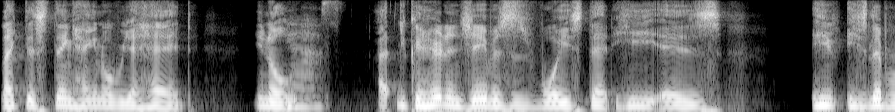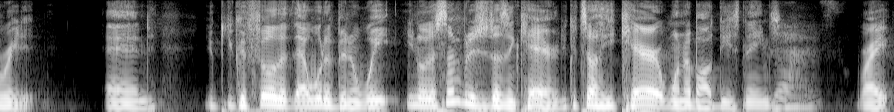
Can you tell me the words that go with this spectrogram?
like this thing hanging over your head. You know, yes. you can hear it in Javis's voice that he is he he's liberated, and you you could feel that that would have been a weight. You know, there's somebody who just doesn't care. You could tell he cared one about these things, yes. right?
